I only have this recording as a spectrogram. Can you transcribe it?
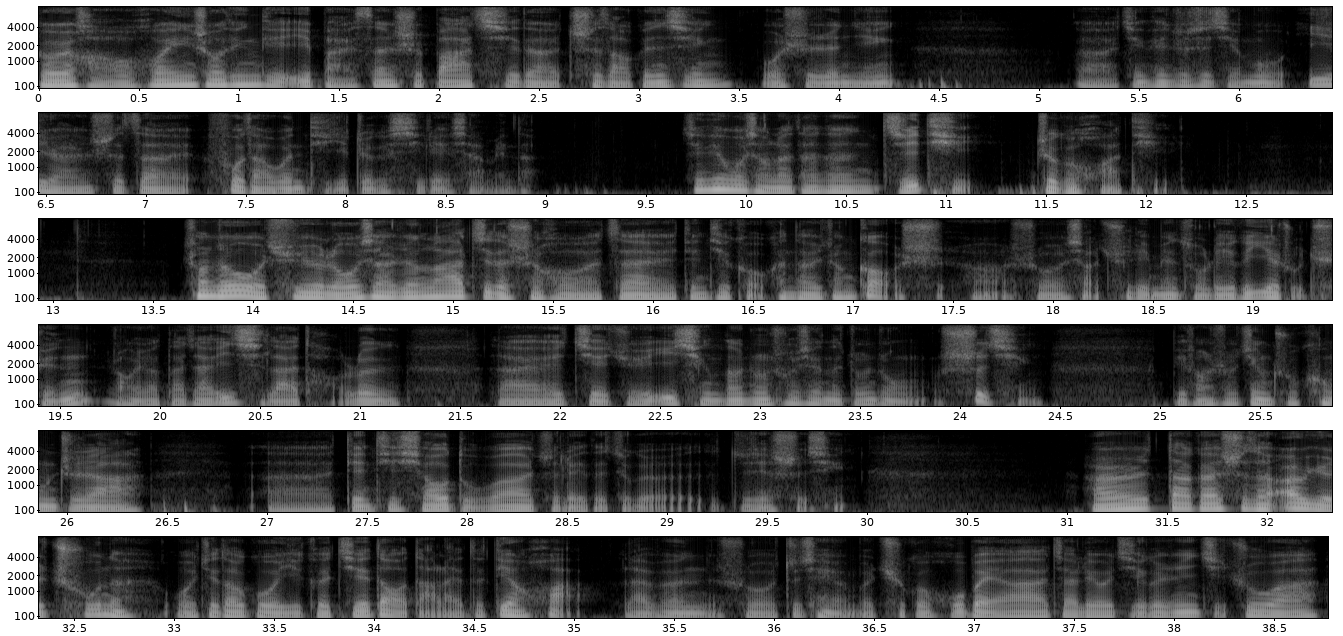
各位好，欢迎收听第一百三十八期的迟早更新，我是任宁。呃，今天这期节目依然是在复杂问题这个系列下面的。今天我想来谈谈集体这个话题。上周我去楼下扔垃圾的时候啊，在电梯口看到一张告示啊，说小区里面组了一个业主群，然后要大家一起来讨论，来解决疫情当中出现的种种事情，比方说进出控制啊。呃，电梯消毒啊之类的这个这些事情，而大概是在二月初呢，我接到过一个街道打来的电话，来问说之前有没有去过湖北啊，家里有几个人一起住啊，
